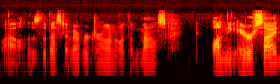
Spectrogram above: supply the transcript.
Wow, this is the best I've ever drawn with a mouse. On the air side,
